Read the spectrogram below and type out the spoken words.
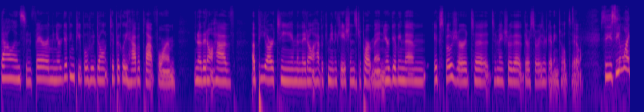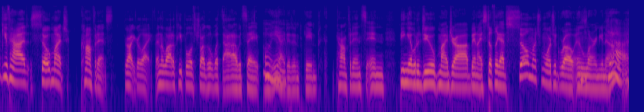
balanced and fair. I mean, you're giving people who don't typically have a platform, you know, they don't have a PR team and they don't have a communications department. You're giving them exposure to to make sure that their stories are getting told too. So you seem like you've had so much confidence throughout your life, and a lot of people have struggled with that. I would say Oh, me, yeah. I didn't gain confidence in being able to do my job, and I still feel like I have so much more to grow and learn. You know, Yeah.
